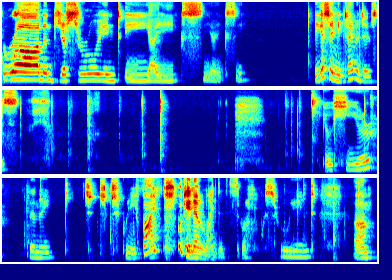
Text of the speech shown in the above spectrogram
Run and just ruined. Yikes, yikes. I guess I'm in time and this. Go here. Then I queen e5. Okay, never mind. This was ruined. Um,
